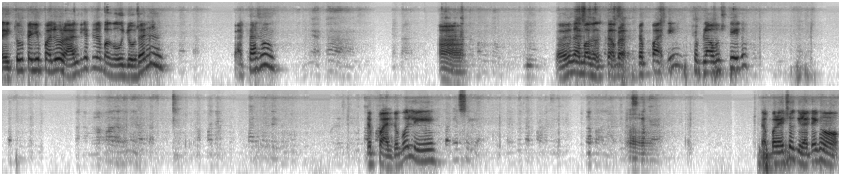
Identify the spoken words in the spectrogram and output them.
Eh, itu tanya Pak Zura. Nanti kata nak buat ke ujung sana. Kat atas tu. Ha. Kalau dia nak buat kat, tempat ni, sebelah homestay tu. Depan tu boleh. Ha. Tak boleh esok kita tengok.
